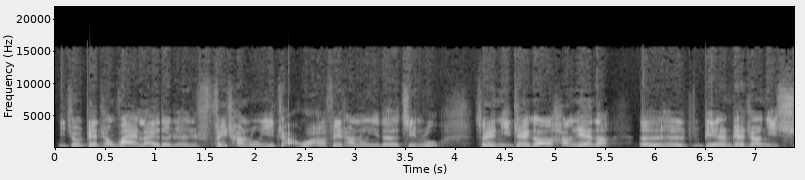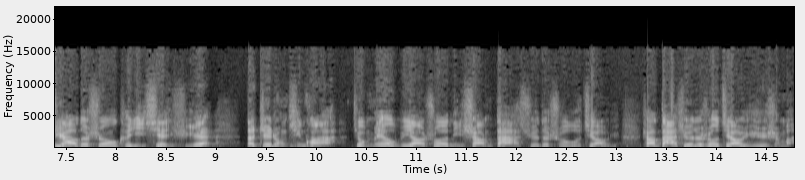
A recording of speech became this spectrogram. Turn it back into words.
你就变成外来的人非常容易掌握和非常容易的进入。所以你这个行业呢，呃，别人变成你需要的时候可以现学。那这种情况啊，就没有必要说你上大学的时候教育。上大学的时候教育是什么？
